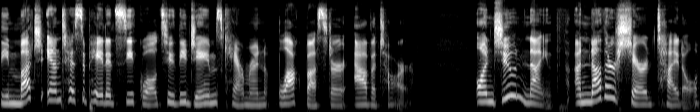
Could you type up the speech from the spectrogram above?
the much anticipated sequel to the James Cameron blockbuster Avatar. On June 9th, another shared title,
